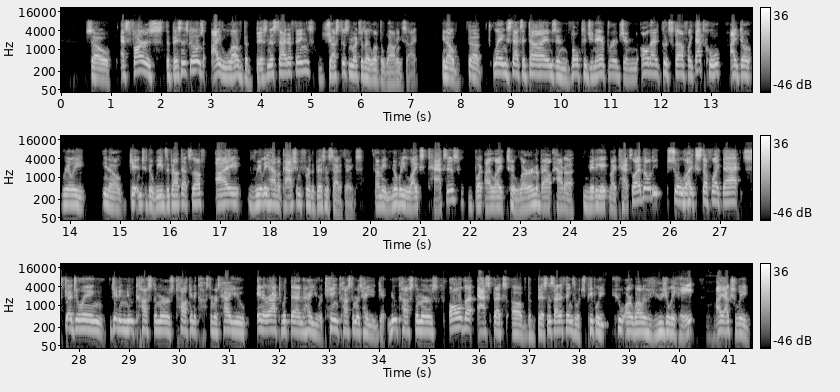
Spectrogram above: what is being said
So as far as the business goes i love the business side of things just as much as i love the welding side. You know the laying stacks of dimes and voltage and amperage and all that good stuff like that's cool. I don't really you know, get into the weeds about that stuff. I really have a passion for the business side of things. I mean, nobody likes taxes, but I like to learn about how to mitigate my tax liability. So, like stuff like that, scheduling, getting new customers, talking to customers, how you interact with them, how you retain customers, how you get new customers, all the aspects of the business side of things, which people who are welders usually hate, mm-hmm. I actually,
